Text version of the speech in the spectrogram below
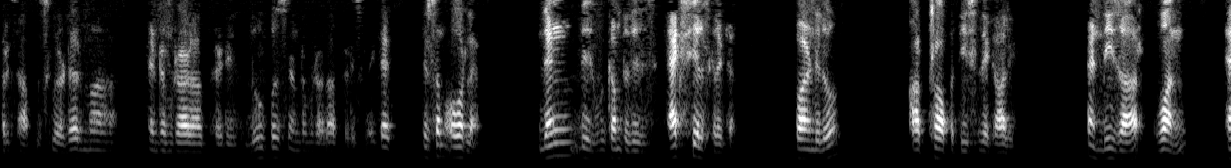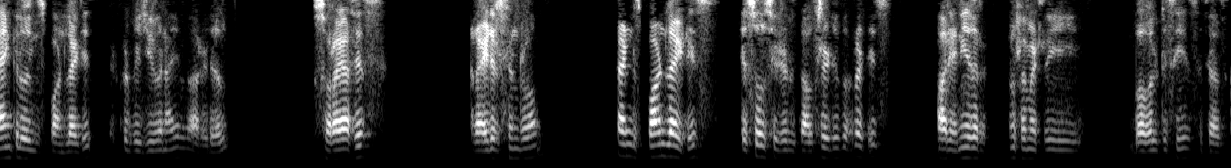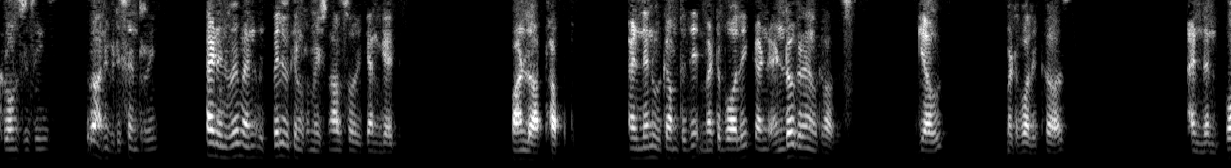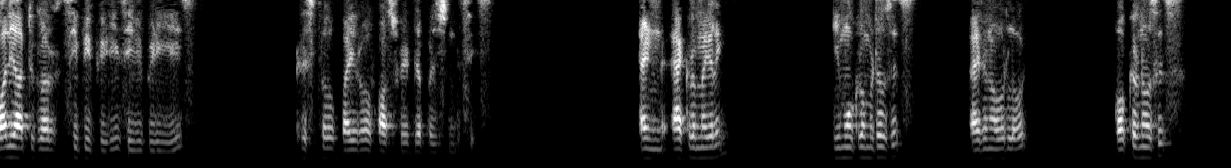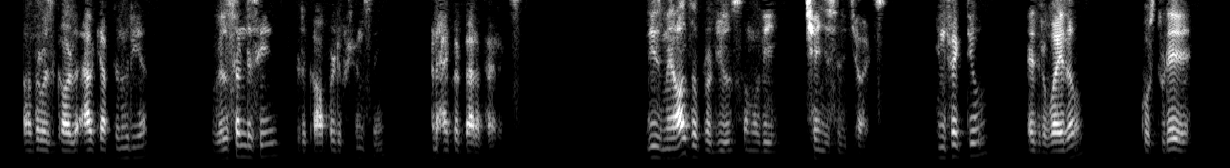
For example, scleroderma, rheumatoid arthritis, lupus rheumatoid arthritis, like that. There's some overlap. Then we come to this axial skeleton, spondylo arthropathies they call it. And these are one, ankylosing spondylitis, it could be juvenile or adult, psoriasis, Reiter syndrome, and spondylitis associated with ulcerative colitis or any other inflammatory bowel disease such as Crohn's disease chronic dysentery. And in women with pelvic inflammation also we can get spondyloarthropathy. And then we come to the metabolic and endocrine causes. Gout, metabolic cause. And then polyarticular CPPD, CPPD is crystal pyrophosphate deposition disease. And acromegaly, hemochromatosis, iron overload, ochronosis, otherwise called alkaptonuria, Wilson disease due to copper deficiency, and hyperparathyroidism. These may also produce some of the changes in the joints. Infective, either viral, of course today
